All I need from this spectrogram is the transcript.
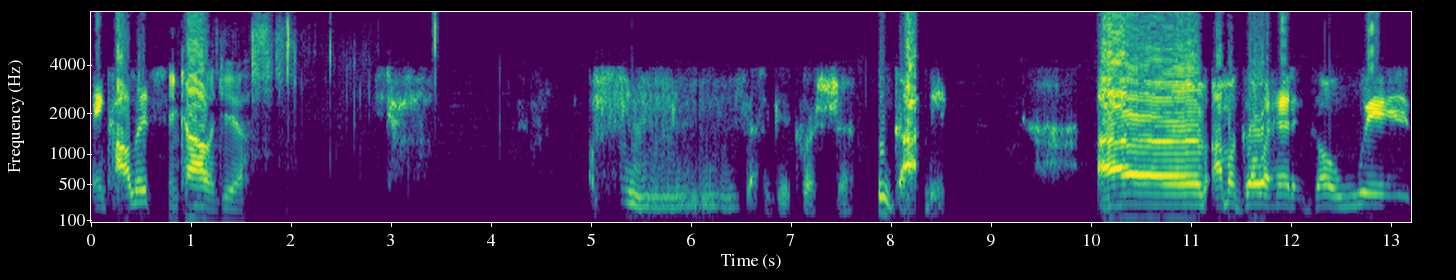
In college, in college. Yeah. That's a good question. Who got me? Um, I'm gonna go ahead and go with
